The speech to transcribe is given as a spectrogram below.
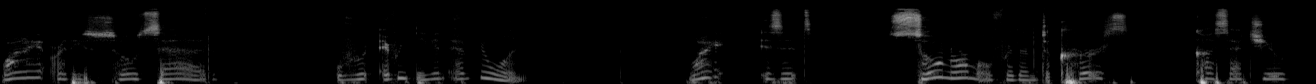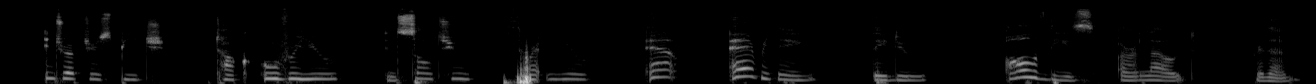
Why are they so sad over everything and everyone? Why is it so normal for them to curse, cuss at you, interrupt your speech, talk over you, insult you, threaten you, and everything they do? All of these are allowed for them.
